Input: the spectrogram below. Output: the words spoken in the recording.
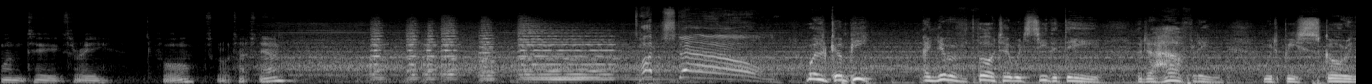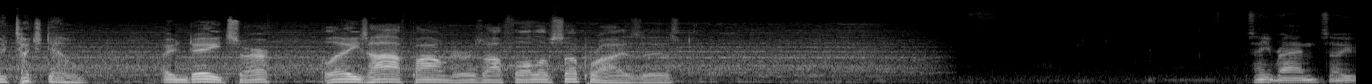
One, two, three, four. Score a touchdown. Touchdown! Well, Gumpy, I never thought I would see the day that a halfling would be scoring a touchdown. Indeed, sir. These half pounders are full of surprises. So he ran, so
